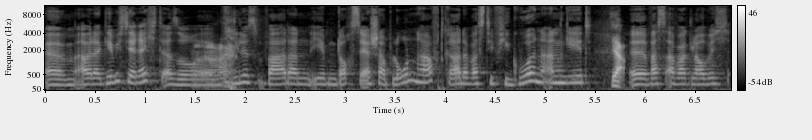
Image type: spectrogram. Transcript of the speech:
Ähm, aber da gebe ich dir recht. Also äh, vieles war dann eben doch sehr schablonenhaft, gerade was die Figuren angeht. Ja. Äh, was aber, glaube ich,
